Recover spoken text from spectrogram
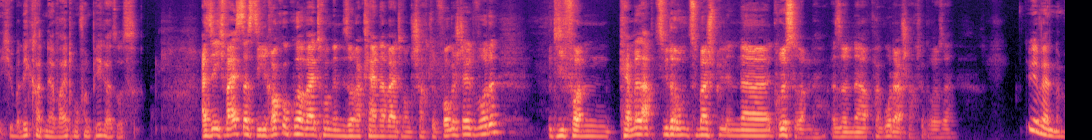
Ich überlege gerade eine Erweiterung von Pegasus. Also ich weiß, dass die Rokoko-Erweiterung in so einer kleinen Erweiterungsschachtel vorgestellt wurde. Die von Camel Up wiederum zum Beispiel in einer größeren, also in einer Pagoda-Schachtelgröße. Wir werden.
